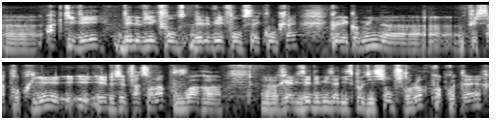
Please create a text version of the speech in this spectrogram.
euh, activer des leviers, des leviers foncés concrets que les communes puissent s'approprier et, de cette façon-là pouvoir réaliser des mises à disposition sur leur propre terre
